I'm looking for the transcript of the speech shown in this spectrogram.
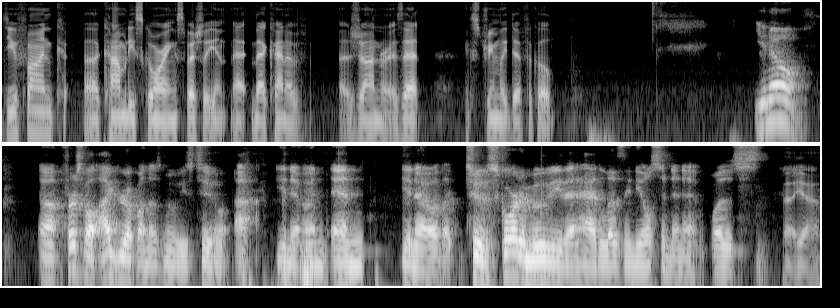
do you find uh, comedy scoring, especially in that, that kind of uh, genre, is that extremely difficult? You know, uh, first of all, I grew up on those movies too. Uh, you know, and and you know, like to have scored a movie that had Leslie Nielsen in it was uh, yeah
